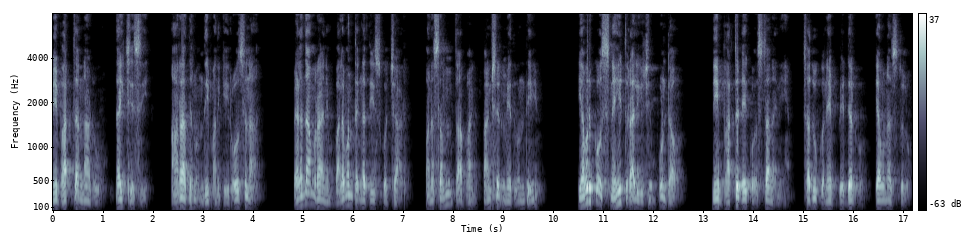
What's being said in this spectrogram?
మీ భర్త అన్నాడు దయచేసి ఆరాధన ఉంది మనకి ఈ రోజున వెళదాం రాని బలవంతంగా తీసుకొచ్చాడు. మనసంతా ఫంక్షన్ మీద ఉంది ఎవరికో స్నేహితురాలికి చెప్పుంటావు. నీ బర్త్డేకి వస్తానని చదువుకునే బిడ్డలు యవనస్తులు.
